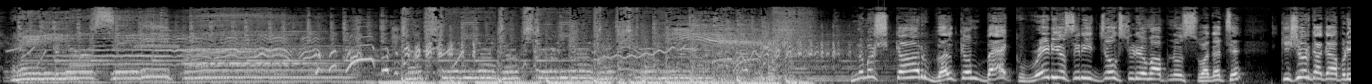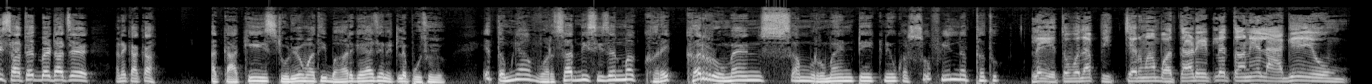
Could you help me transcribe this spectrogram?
નમસ્કાર welcome back Radio City joke સ્ટુડિયોમાં આપનું સ્વાગત છે. કિશોર કાકા આપણી સાથે જ બેઠા છે. અને કાકા આ કાકી સ્ટુડિયોમાંથી બહાર ગયા છે ને એટલે પૂછું છું. એ તમને આ વરસાદની સિઝનમાં ખરેખર રોમેન્સ આમ રોમેન્ટિક ને એવું કશું ફીલ નથી થતું? એટલે એ તો બધા પિક્ચરમાં બતાડે એટલે તને લાગે એવું.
